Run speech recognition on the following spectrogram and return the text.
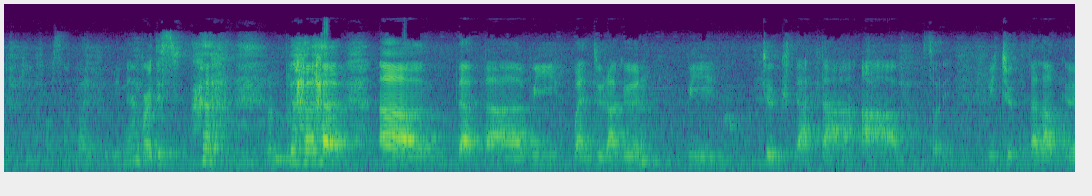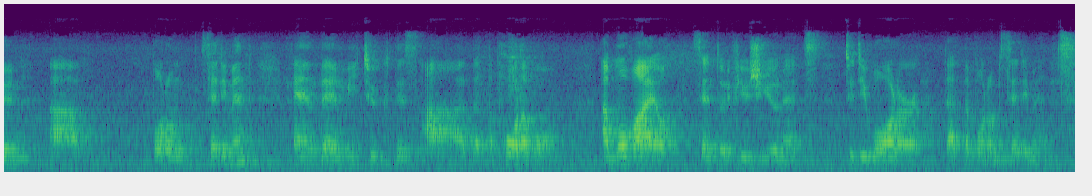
looking for somebody who remember this. Um, that uh, we went to Lagoon we took that uh, um, sorry we took the lagoon uh, bottom sediment and then we took this uh, the, the portable a mobile centrifuge unit to dewater that the bottom sediment.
